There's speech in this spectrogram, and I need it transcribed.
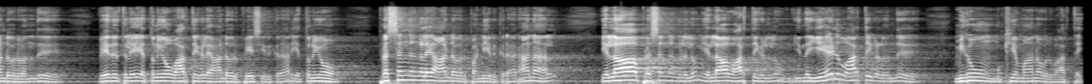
ஆண்டவர் வந்து வேதத்திலே எத்தனையோ வார்த்தைகளை ஆண்டவர் பேசியிருக்கிறார் எத்தனையோ பிரசங்கங்களை ஆண்டவர் பண்ணியிருக்கிறார். ஆனால் எல்லா பிரசங்கங்களிலும் எல்லா வார்த்தைகளிலும் இந்த ஏழு வார்த்தைகள் வந்து மிகவும் முக்கியமான ஒரு வார்த்தை.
